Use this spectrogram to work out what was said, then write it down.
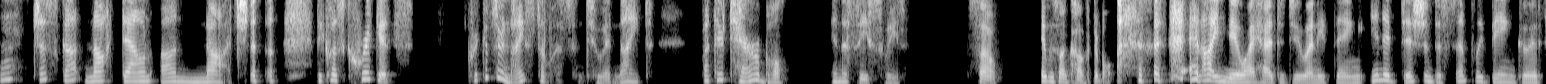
mm, just got knocked down a notch because crickets, crickets are nice to listen to at night but they're terrible in the C suite. So it was uncomfortable. and I knew I had to do anything in addition to simply being good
